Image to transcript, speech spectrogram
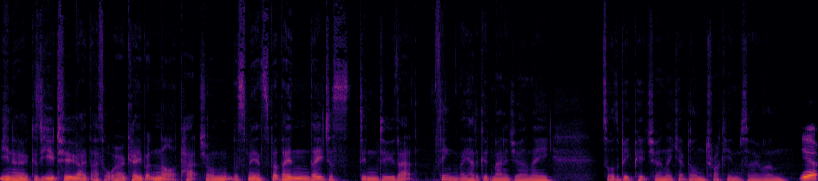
you know, because U2, I, I thought were okay, but not a patch on the Smiths. But then they just didn't do that thing. They had a good manager and they saw the big picture and they kept on trucking. So um, yeah,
